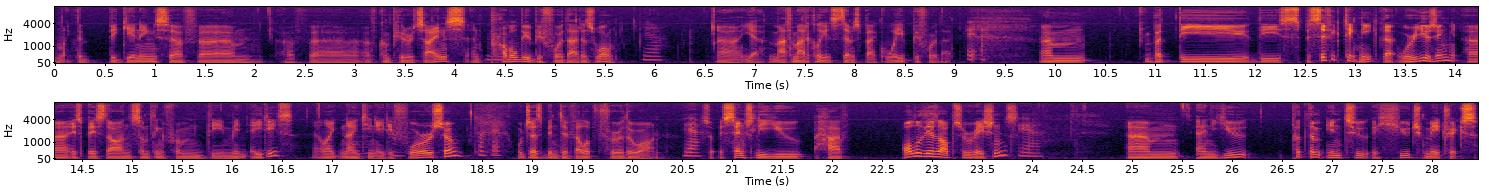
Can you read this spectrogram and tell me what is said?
like the beginnings of um, of, uh, of computer science, and probably before that as well. yeah, Uh, yeah, mathematically, it stems back way before that. yeah, Um, but the the specific technique that we're using uh, is based on something from the mid '80s, like 1984 or so, okay, which has been developed further on. yeah, So essentially, you have all of these observations, yeah, um, and you put them into a huge matrix,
